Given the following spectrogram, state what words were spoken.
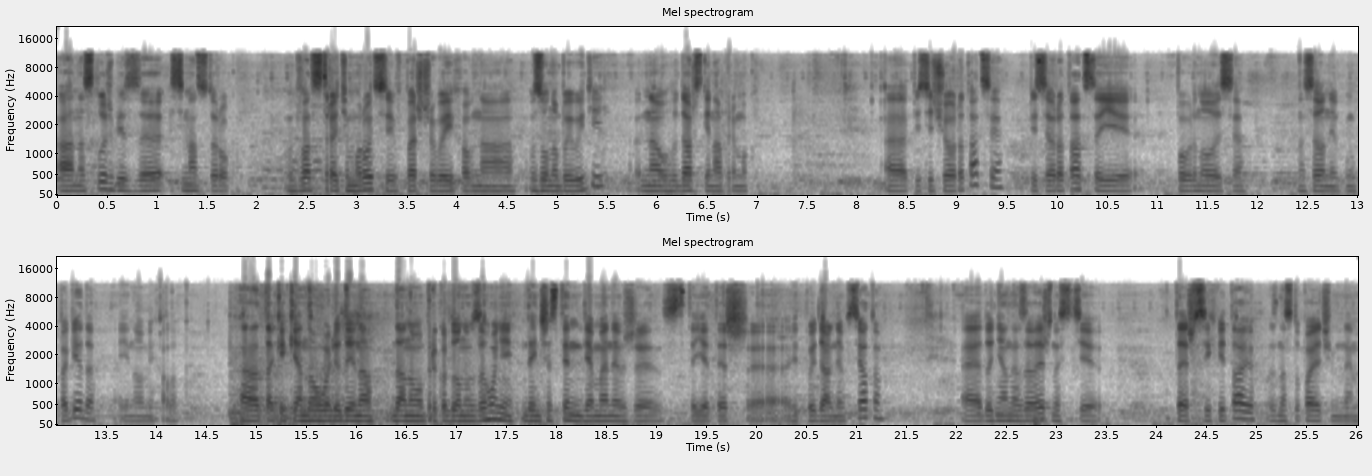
а на службі з 17 року. У 23-му році вперше виїхав на зону бойових дій на Угледарський напрямок. Після чого ротація. Після ротації повернулися населений пункт Побєда і Новоміхаловка. Так як я нова людина в даному прикордонному загоні, День частини для мене вже стає теж е, відповідальним святом. Е, До Дня Незалежності теж всіх вітаю з наступаючим днем.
